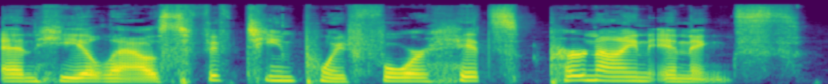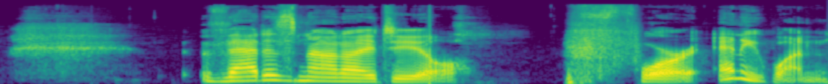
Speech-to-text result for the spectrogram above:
and he allows 15.4 hits per nine innings. That is not ideal for anyone.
